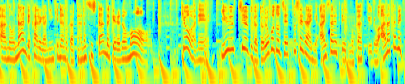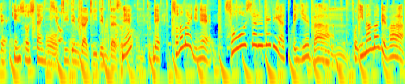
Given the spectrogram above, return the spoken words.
あ、あの、なんで彼が人気なのかって話したんだけれども、今日はね、YouTube がどれほど Z 世代に愛されているのかっていうのを改めて検証したいんですよ。聞いてみたい、聞いてみたい、それはね本当に。で、その前にね、ソーシャルメディアって言えば、うんうん今までは、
